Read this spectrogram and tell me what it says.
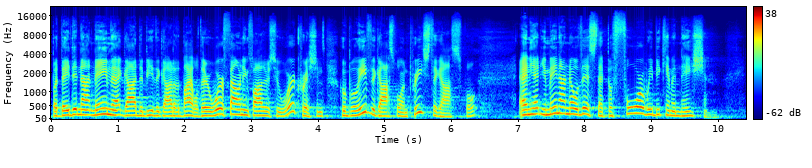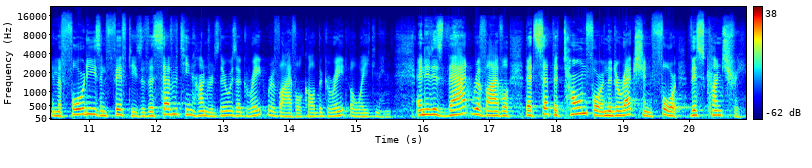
but they did not name that God to be the God of the Bible. There were founding fathers who were Christians who believed the gospel and preached the gospel. And yet, you may not know this that before we became a nation, in the 40s and 50s of the 1700s, there was a great revival called the Great Awakening. And it is that revival that set the tone for and the direction for this country.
